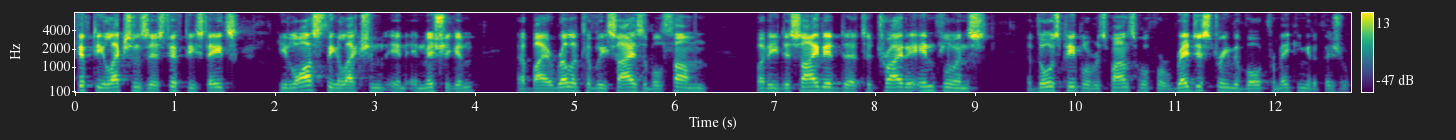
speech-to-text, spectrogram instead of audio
50 elections, there's 50 states. He lost the election in, in Michigan uh, by a relatively sizable thumb, but he decided uh, to try to influence those people responsible for registering the vote, for making it official,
